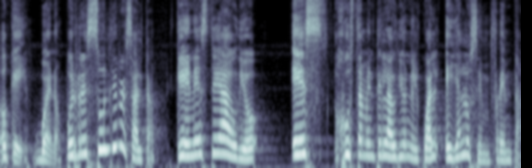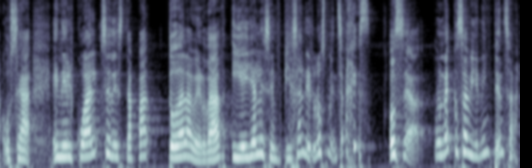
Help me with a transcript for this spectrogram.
Ok, bueno, pues resulta y resalta que en este audio es justamente el audio en el cual ella los enfrenta, o sea, en el cual se destapa toda la verdad y ella les empieza a leer los mensajes. O sea, una cosa bien intensa.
